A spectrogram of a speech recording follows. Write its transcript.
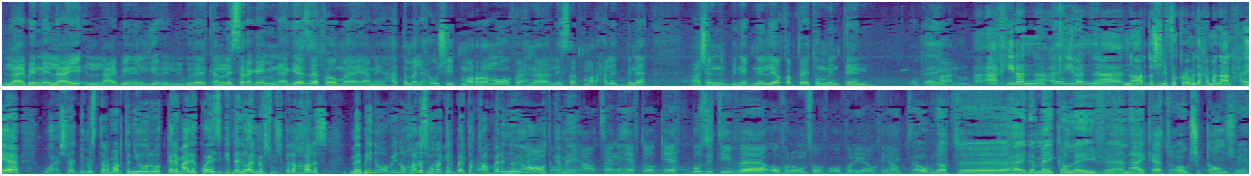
اللاعبين اللاعبين الج- الجداد كانوا لسه راجعين من إجازة فهم يعني حتى ما لحقوش يتمرنوا فإحنا لسه في مرحلة بناء عشان بنبني اللياقة بتاعتهم من تاني ومعلول برضه. أخيرا أخيرا آه، النهارده شريف الكرامي دخل معانا على الحياة وأشاد بمستر مارتن يول واتكلم عليه كويس جدا وقال ما فيش مشكلة خالص ما بينه وبينه خالص والراجل بيتقبل إنه يقعد كمان gehad en hij heeft ook echt positief over ons of over jou gehad. Ik hoop dat hij daarmee kan leven. En hij krijgt er ook zijn kans weer.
